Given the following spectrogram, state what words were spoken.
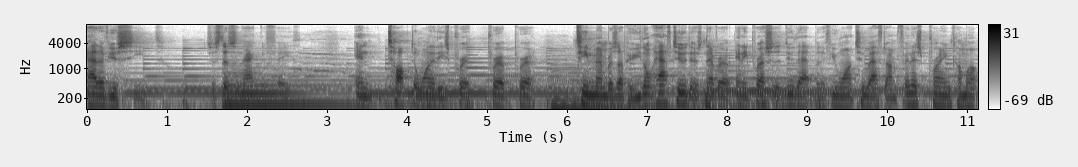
out of your seat, just as an act of faith, and talk to one of these prayer, prayer, prayer team members up here. You don't have to, there's never any pressure to do that, but if you want to, after I'm finished praying, come up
